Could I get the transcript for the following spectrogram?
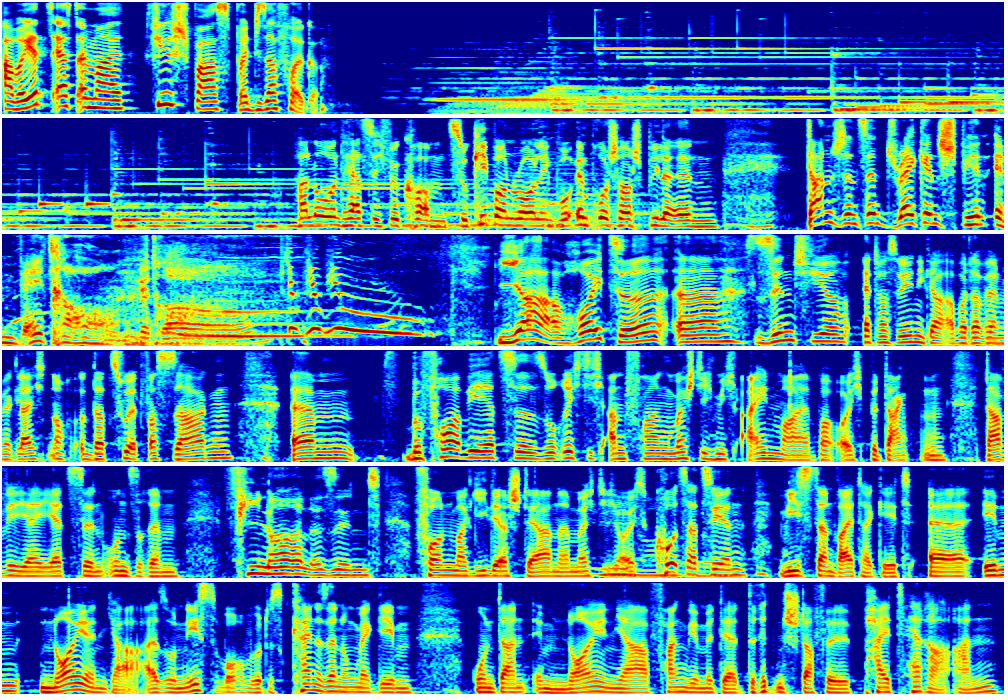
Aber jetzt erst einmal viel Spaß bei dieser Folge. Hallo und herzlich willkommen zu Keep on Rolling, wo Impro-SchauspielerInnen Dungeons and Dragons spielen im Weltraum. Weltraum. Piu, piu, piu. Ja, heute äh, sind wir etwas weniger, aber da werden wir gleich noch dazu etwas sagen. Ähm, bevor wir jetzt äh, so richtig anfangen, möchte ich mich einmal bei euch bedanken, da wir ja jetzt in unserem Finale sind von Magie der Sterne, möchte ich ja. euch kurz erzählen, wie es dann weitergeht. Äh, Im neuen Jahr, also nächste Woche wird es keine Sendung mehr geben und dann im neuen Jahr fangen wir mit der dritten Staffel Palterra an.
